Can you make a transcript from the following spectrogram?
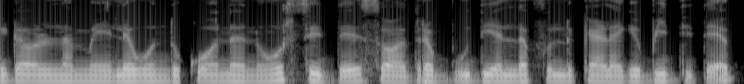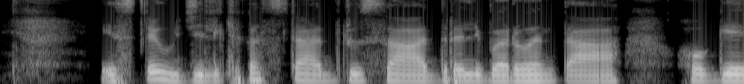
ಐಡಾಲ್ನ ಮೇಲೆ ಒಂದು ಕೋನ ನೋಡಿಸಿದ್ದೆ. ಸೊ ಅದರ ಬೂದಿ ಎಲ್ಲ ಫುಲ್ ಕೆಳಗೆ ಬಿದ್ದಿದೆ. ಎಷ್ಟೇ ಉಜ್ಜಲಿಕ್ಕೆ ಕಷ್ಟ ಆದರೂ ಸಹ ಅದರಲ್ಲಿ ಬರುವಂಥ ಹೊಗೆ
